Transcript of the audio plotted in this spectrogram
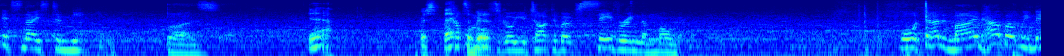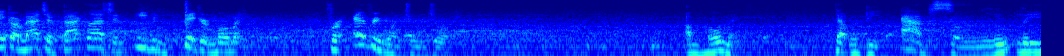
it's nice to meet you, Buzz. Yeah. Respectable. A couple minutes ago, you talked about savoring the moment. Well, with that in mind, how about we make our match at Backlash an even bigger moment for everyone to enjoy? A moment that would be absolutely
